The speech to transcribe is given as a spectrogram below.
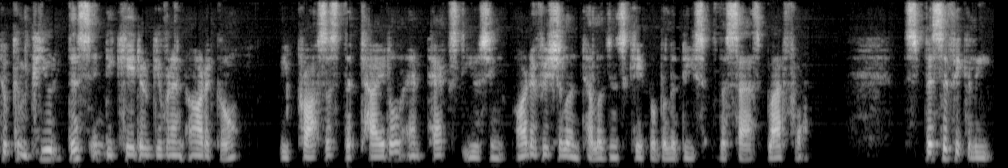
To compute this indicator given an article, we process the title and text using artificial intelligence capabilities of the SAS platform. Specifically,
